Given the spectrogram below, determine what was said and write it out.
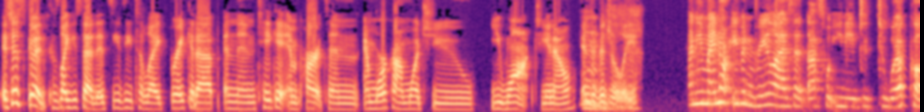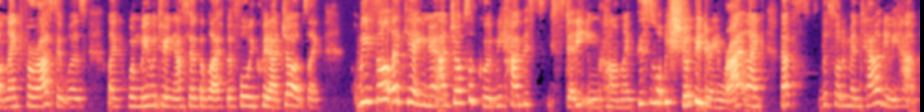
it's just good because, like you said, it's easy to like break it up and then take it in parts and and work on what you you want. You know, individually. And you may not even realize that that's what you need to, to work on. Like for us it was like when we were doing our circle of life before we quit our jobs like we felt like yeah you know our jobs are good. We have this steady income. Like this is what we should be doing right? Like that's the sort of mentality we have.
